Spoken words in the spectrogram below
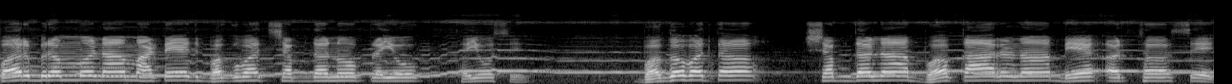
પરબ્રહ્મના માટે જ ભગવત શબ્દનો પ્રયોગ થયો છે. ભગવત શબ્દના ભકારના બે અર્થ છે.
